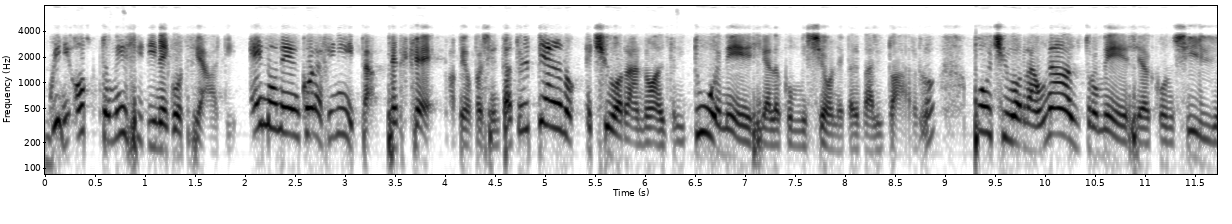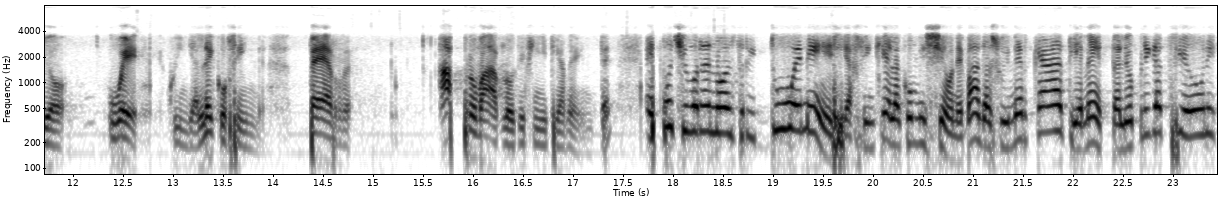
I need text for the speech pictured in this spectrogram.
Quindi otto mesi di negoziati e non è ancora finita perché abbiamo presentato il piano e ci vorranno altri due mesi alla Commissione per valutarlo, poi ci vorrà un altro mese al Consiglio UE, quindi all'Ecofin, per approvarlo definitivamente e poi ci vorranno altri due mesi affinché la Commissione vada sui mercati, emetta le obbligazioni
